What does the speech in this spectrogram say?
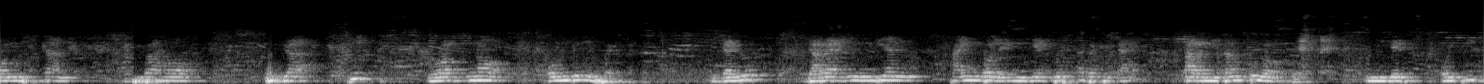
অনুষ্ঠান, বিবাহ, পূজা, ঠিক লগ্ন অনুযায়ী হয়ে থাকে। যাই হোক, যারা ইন্ডিয়ান টাইম বলে নিজের চাপাতে চায়, তারা নিতান্তই অজ্ঞ নিজের ঐতিহ্য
